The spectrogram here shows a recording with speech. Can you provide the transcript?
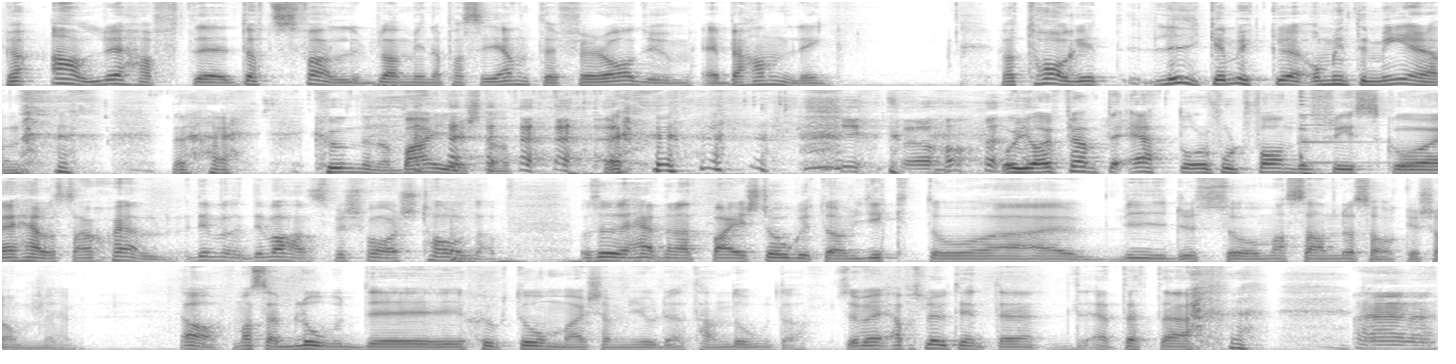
Jag har aldrig haft eh, dödsfall bland mina patienter för radiumbehandling. Jag har tagit lika mycket, om inte mer, än den här kunden och Bayers då. Shit, ja. Och jag är 51 år och fortfarande frisk och hälsan själv. Det var, det var hans försvarstal då. Och så hävdade han att Bayers dog av gikt och eh, virus och massa andra saker som... eh, ja, massa blodsjukdomar som gjorde att han dog då. Så det var absolut inte att detta... Nej, nej.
